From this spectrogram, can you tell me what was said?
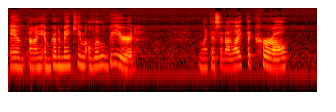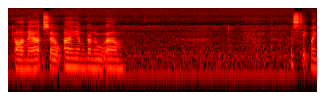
and I am going to make him a little beard. Like I said, I like the curl on that, so I am going to um, Let's take my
